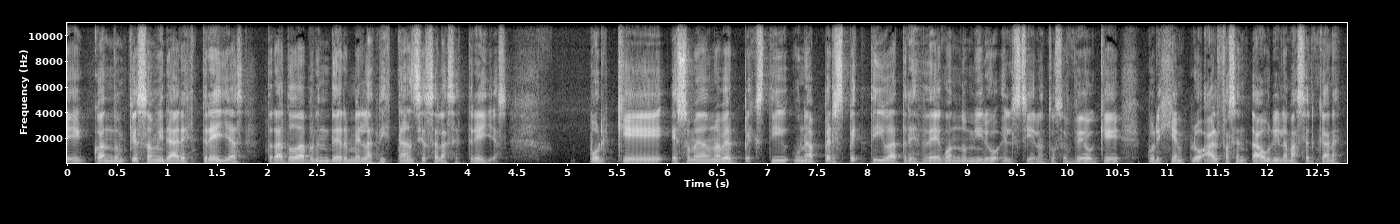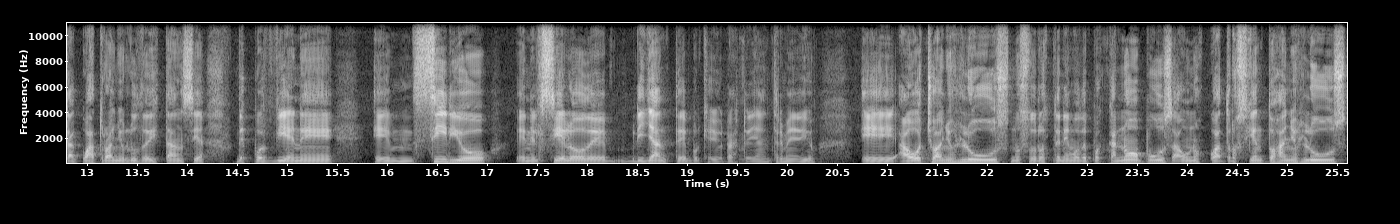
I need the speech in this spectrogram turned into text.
eh, cuando empiezo a mirar estrellas, trato de aprenderme las distancias a las estrellas. Porque eso me da una, perspectiva, una perspectiva 3D cuando miro el cielo. Entonces veo que, por ejemplo, Alpha Centauri, la más cercana, está a 4 años luz de distancia. Después viene em, Sirio en el cielo de brillante, porque hay otra estrella entre medio. Eh, a 8 años luz, nosotros tenemos después Canopus a unos 400 años luz,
